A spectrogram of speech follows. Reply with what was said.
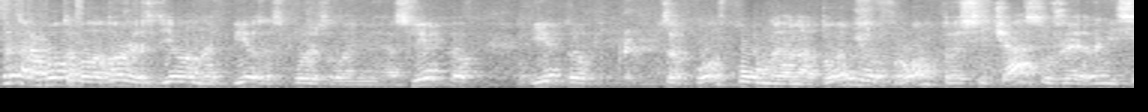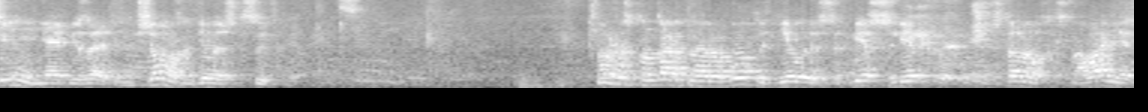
Эта работа была тоже сделана без использования слепков, и это циркон в полную анатомию, фронт. То есть сейчас уже нанесение не обязательно. Все можно делать в цифре. Тоже стандартная работа делается без слепков, в становых основаниях.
